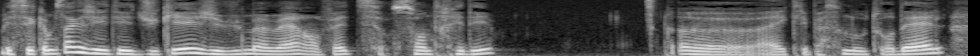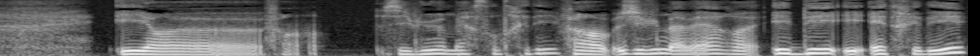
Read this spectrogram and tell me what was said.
mais c'est comme ça que j'ai été éduquée. J'ai vu ma mère en fait s'entraider avec les personnes autour d'elle et enfin j'ai vu ma mère s'entraider. Enfin, j'ai vu ma mère aider et être aidée.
